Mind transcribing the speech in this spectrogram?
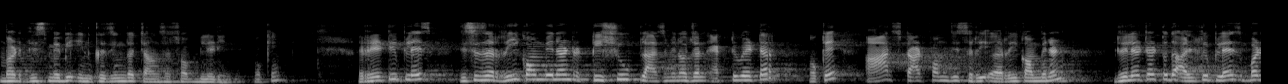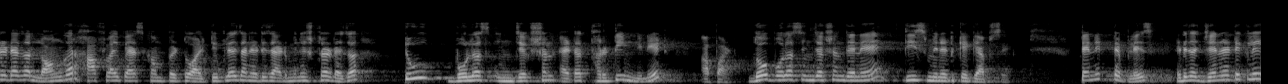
But this may be increasing the chances of bleeding okay reteplase this is a recombinant tissue plasminogen activator okay r start from this re, uh, recombinant related to the alteplase but it has a longer half-life as compared to alteplase and it is administered as a two bolus injection at a 30 minute apart दो bolus injection देने 30 minute के gap से tenecteplase it is a genetically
